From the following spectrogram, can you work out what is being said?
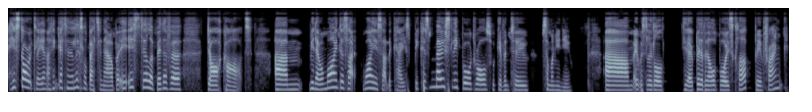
historically, and I think getting a little better now, but it is still a bit of a dark art. Um, you know, and why does that? Why is that the case? Because mostly board roles were given to someone you knew. Um, it was a little, you know, bit of an old boys club, being frank,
